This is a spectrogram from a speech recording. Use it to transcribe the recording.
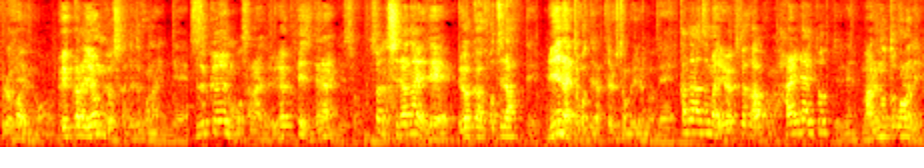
プロフィールのはい上から4行しか出てこないんで、続きを読む押さないと予約ページ出ないんですよ。そういうの知らないで、予約はこちらって見えないところでやってる人もいるので、必ずまあ予約とかはこのハイライトっていうね、丸のところに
